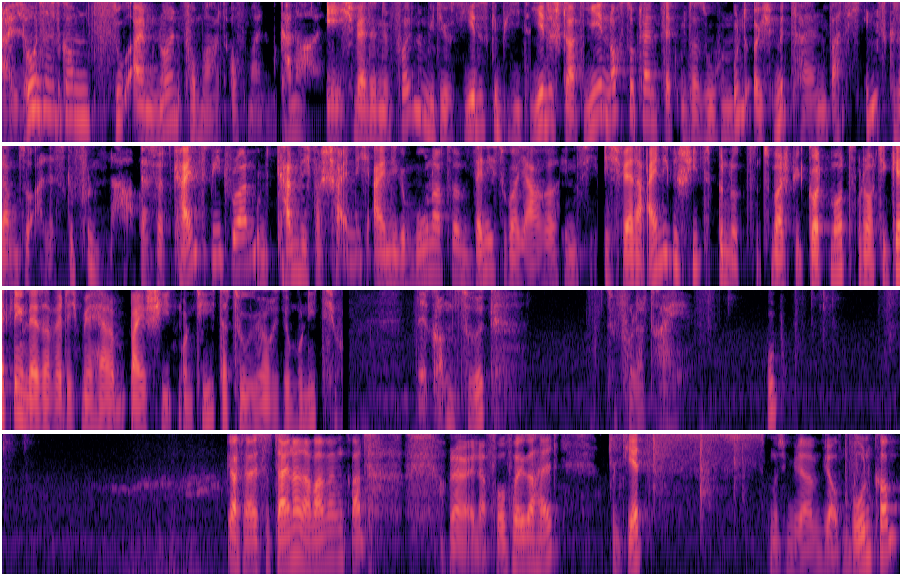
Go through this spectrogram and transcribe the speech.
Hallo und herzlich willkommen zu einem neuen Format auf meinem Kanal. Ich werde in den folgenden Videos jedes Gebiet, jede Stadt, jeden noch so kleinen Fleck untersuchen und euch mitteilen, was ich insgesamt so alles gefunden habe. Das wird kein Speedrun und kann sich wahrscheinlich einige Monate, wenn nicht sogar Jahre hinziehen. Ich werde einige Sheets benutzen, zum Beispiel Godmod oder auch die Gatling Laser werde ich mir herbeischieten und die dazugehörige Munition. Willkommen zurück zu Fallout 3. Ja, da ist es deiner, da waren wir eben gerade. Oder in der Vorfolge halt. Und jetzt muss ich wieder, wieder auf den Boden kommen.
